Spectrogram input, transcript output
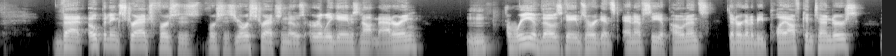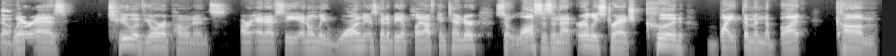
that opening stretch versus versus your stretch in those early games not mattering. Mm-hmm. Three of those games are against NFC opponents that are going to be playoff contenders, Yeah. whereas two of your opponents are NFC and only one is going to be a playoff contender. So losses in that early stretch could bite them in the butt come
